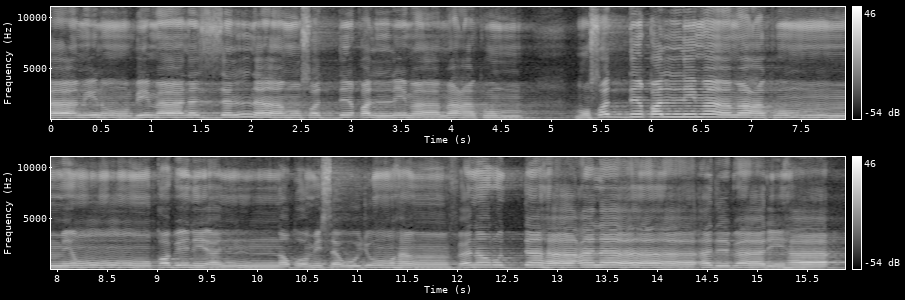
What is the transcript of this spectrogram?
آمنوا بما نزلنا مصدقا لما معكم مصدقا لما معكم من قبل أن نطمس وجوها فنردها على أدبارها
